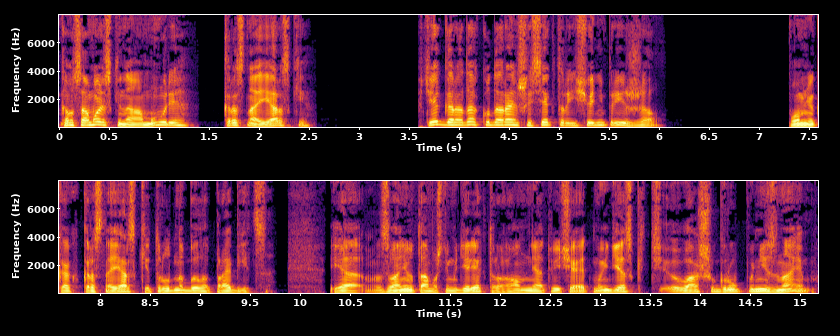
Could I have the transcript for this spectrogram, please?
Комсомольске на Амуре, Красноярске. В тех городах, куда раньше сектор еще не приезжал. Помню, как в Красноярске трудно было пробиться. Я звоню тамошнему директору, а он мне отвечает, мы, дескать, вашу группу не знаем.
